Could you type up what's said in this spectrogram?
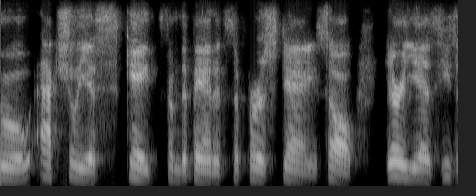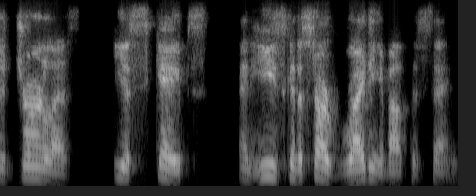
who actually escaped from the bandits the first day. So here he is, he's a journalist, he escapes, and he's going to start writing about this thing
